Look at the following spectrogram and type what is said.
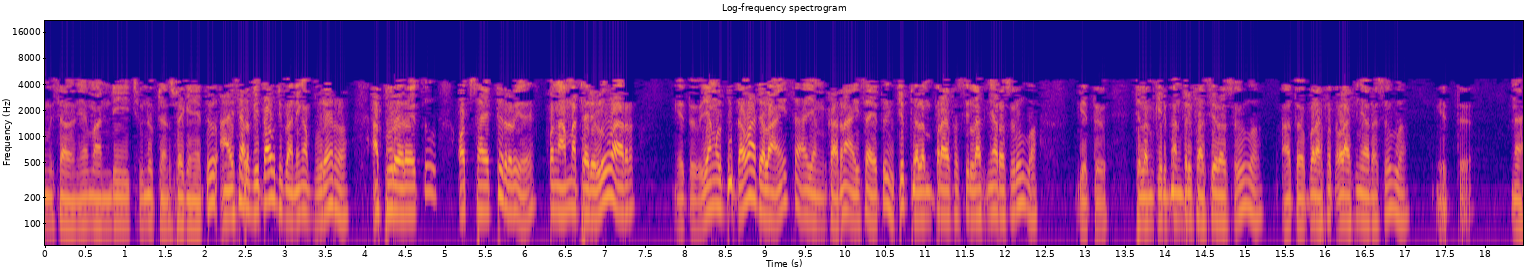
misalnya mandi, junub dan sebagainya itu Aisyah lebih tahu dibanding Abu Hurairah. Abu Hurairah itu outsider ya, pengamat dari luar. Gitu. Yang lebih tahu adalah Aisyah yang karena Aisyah itu hidup dalam privacy life-nya Rasulullah. Gitu. Dalam kehidupan privasi Rasulullah atau private life-nya Rasulullah. Gitu. Nah,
